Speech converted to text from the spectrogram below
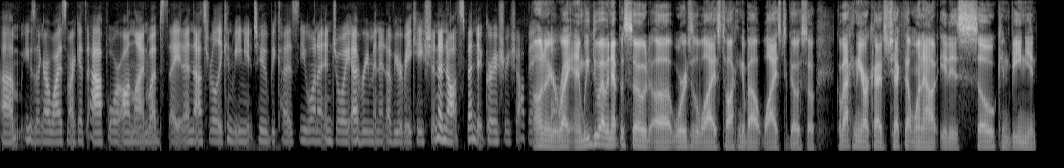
um, using our Weis Markets app or online website. And that's really convenient too because you want to enjoy every minute of your vacation and not spend it grocery shopping. Oh no, So- you're right. And we do have an episode, uh, Words of the Wise, talking about Weis to Go. So go back in the archives, check that one out. It is so convenient.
